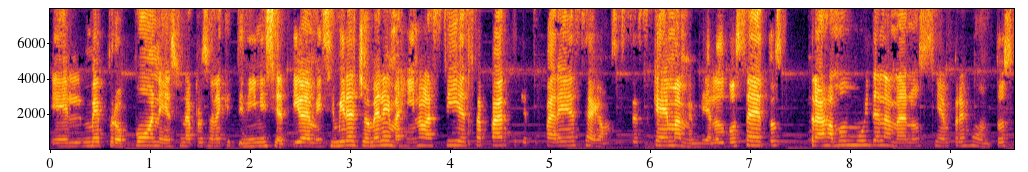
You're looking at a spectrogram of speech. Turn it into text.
Él me propone, es una persona que tiene iniciativa, me dice, mira, yo me la imagino así, esta parte, ¿qué te parece? Hagamos este esquema, me envía los bocetos. Trabajamos muy de la mano siempre juntos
